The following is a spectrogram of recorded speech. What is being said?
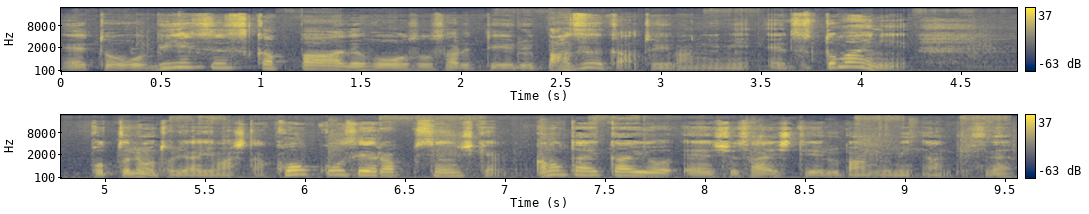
えっ、ー、と、BS スカッパーで放送されているバズーカーという番組、えー、ずっと前にポットでも取り上げました。高校生ラップ選手権、あの大会を、え、主催している番組なんですね。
